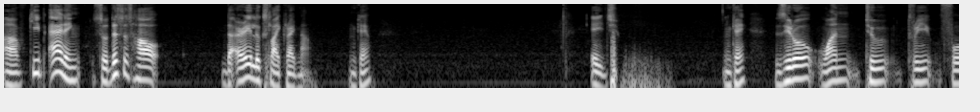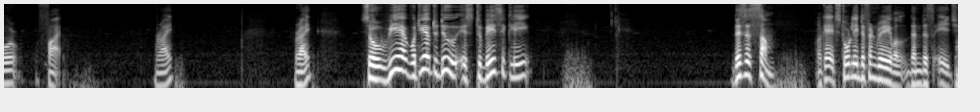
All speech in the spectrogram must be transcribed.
uh, keep adding. So this is how the array looks like right now. Okay, age. Okay, zero, one, two, three, four, five. Right? Right? So we have what you have to do is to basically this is sum. Okay, it's totally different variable than this age.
